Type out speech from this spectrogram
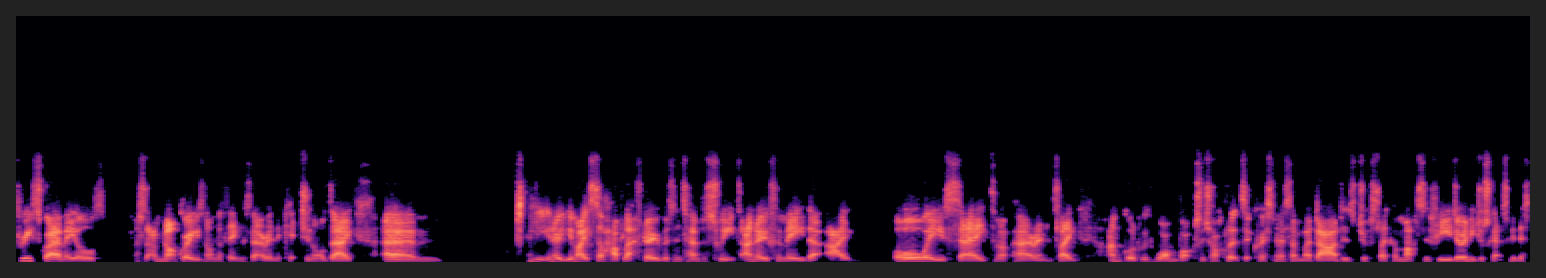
three square meals. So I'm not grazing on the things that are in the kitchen all day. Um, you, you know, you might still have leftovers in terms of sweets. I know for me that I always say to my parents, like, I'm good with one box of chocolates at Christmas, and my dad is just like a massive feeder, and he just gets me this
